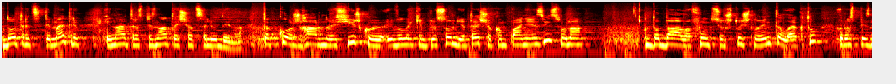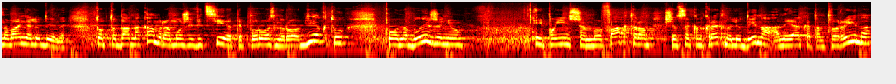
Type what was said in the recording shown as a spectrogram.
до 30 метрів і навіть розпізнати, що це людина. Також гарною фішкою і великим плюсом є те, що компанія звіс вона додала функцію штучного інтелекту розпізнавання людини. Тобто дана камера може відсіяти по розміру об'єкту, по наближенню. І по іншим факторам, що це конкретно людина, а не яка там тварина,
